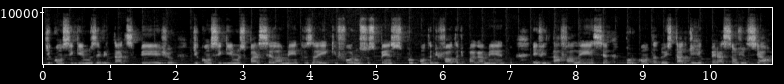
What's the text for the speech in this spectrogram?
de conseguirmos evitar despejo, de conseguirmos parcelamentos aí que foram suspensos por conta de falta de pagamento, evitar falência por conta do estado de recuperação judicial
